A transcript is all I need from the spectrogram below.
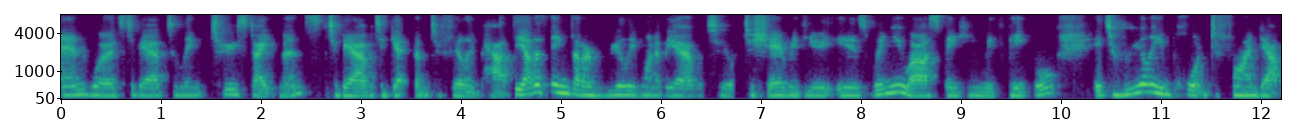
and words to be able to link two statements to be able to get them to feel empowered. The other thing that I really want to be able to, to share with you is when you are speaking with people, it's really important to find out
